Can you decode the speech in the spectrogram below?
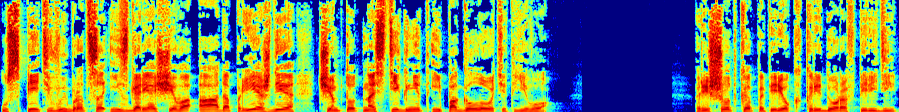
Успеть выбраться из горящего ада прежде, чем тот настигнет и поглотит его. Решетка поперек коридора впереди.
